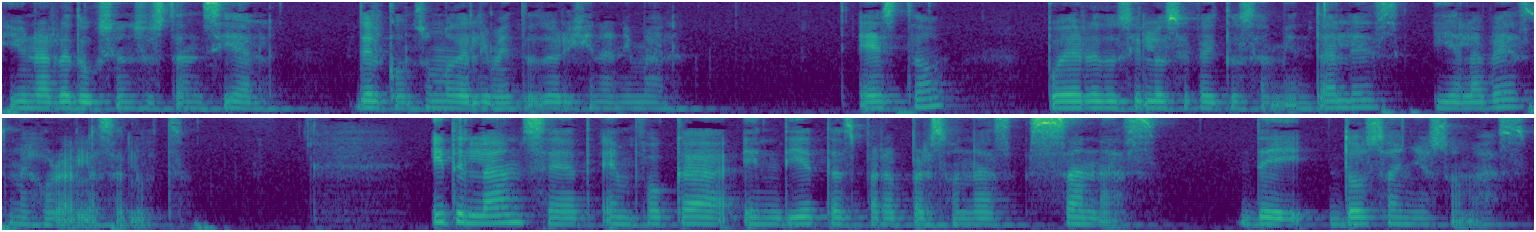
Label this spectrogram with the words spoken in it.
y una reducción sustancial del consumo de alimentos de origen animal. Esto puede reducir los efectos ambientales y a la vez mejorar la salud. Y The Lancet enfoca en dietas para personas sanas de dos años o más,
